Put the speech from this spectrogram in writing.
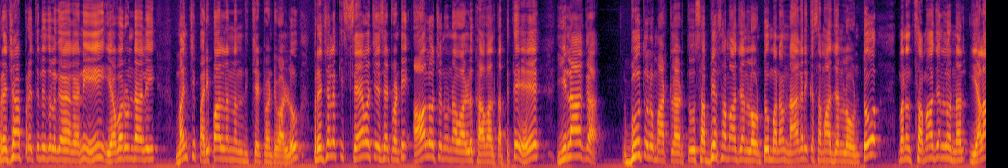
ప్రజాప్రతినిధులుగా కానీ ఎవరుండాలి? మంచి పరిపాలన అందించేటువంటి వాళ్ళు ప్రజలకి సేవ చేసేటువంటి ఆలోచన ఉన్న వాళ్ళు కావాలి తప్పితే ఇలాగా బూతులు మాట్లాడుతూ సభ్య సమాజంలో ఉంటూ మనం నాగరిక సమాజంలో ఉంటూ మనం సమాజంలో న ఎలా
